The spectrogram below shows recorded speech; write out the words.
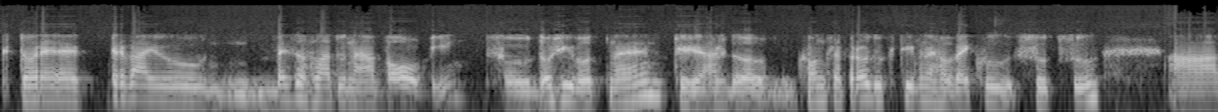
ktoré trvajú bez ohľadu na voľby sú doživotné, čiže až do konca produktívneho veku sudcu. A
